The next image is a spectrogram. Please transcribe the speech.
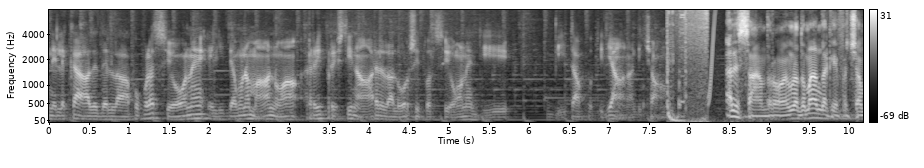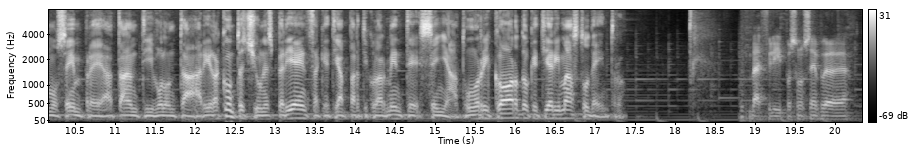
nelle case della popolazione e gli diamo una mano a ripristinare la loro situazione di vita quotidiana, diciamo. Alessandro, è una domanda che facciamo sempre a tanti volontari. Raccontaci un'esperienza che ti ha particolarmente segnato, un ricordo che ti è rimasto dentro. Beh Filippo, sono sempre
